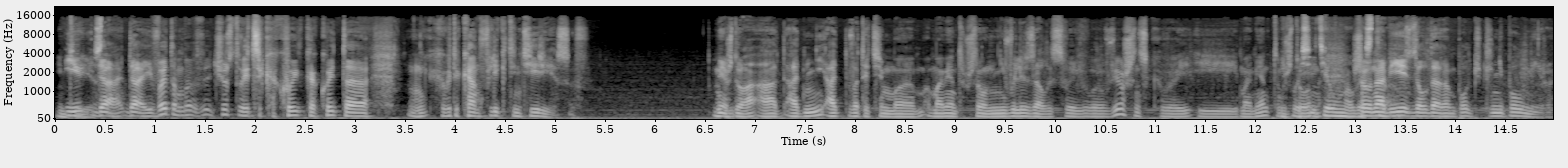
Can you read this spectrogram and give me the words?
И, Интересно. да, да, и в этом чувствуется какой, какой-то, какой-то конфликт интересов между одни, од- вот этим э, моментом, что он не вылезал из своего Вешенского, и моментом, И что он, много что он объездил, да, там пол, чуть ли не полмира.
